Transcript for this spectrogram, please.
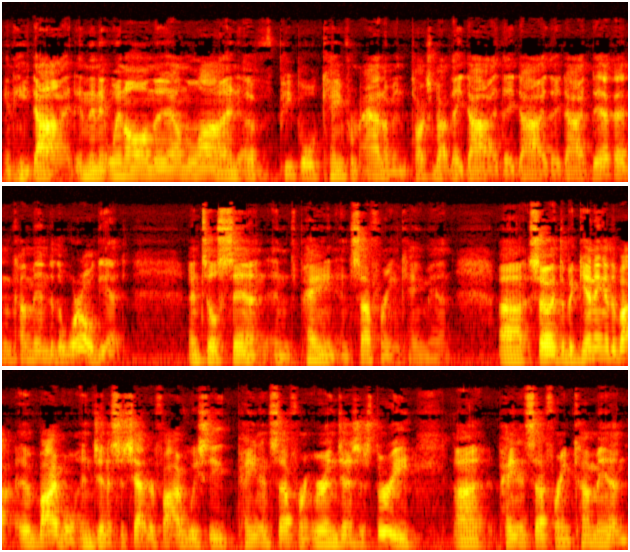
and he died. And then it went on down the line of people came from Adam and talks about they died, they died, they died. Death hadn't come into the world yet until sin and pain and suffering came in. Uh, so at the beginning of the Bible, in Genesis chapter 5, we see pain and suffering, or in Genesis 3, uh, pain and suffering come in,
